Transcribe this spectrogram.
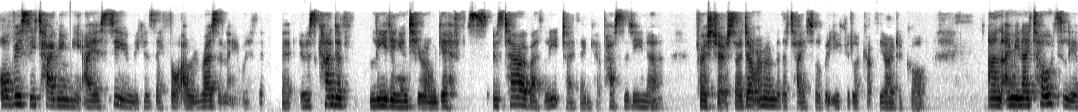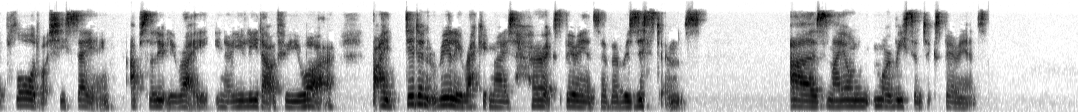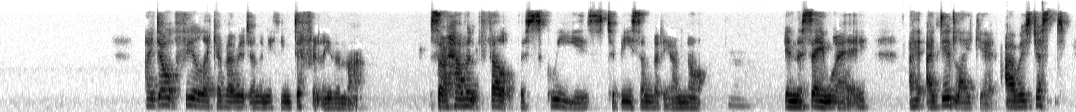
Obviously, tagging me, I assume, because they thought I would resonate with it. It was kind of leading into your own gifts. It was Tara Beth Leach, I think, at Pasadena First Church. So I don't remember the title, but you could look up the article. And I mean, I totally applaud what she's saying. Absolutely right. You know, you lead out of who you are. But I didn't really recognize her experience of a resistance as my own more recent experience. I don't feel like I've ever done anything differently than that. So I haven't felt the squeeze to be somebody I'm not mm. in the same way I, I did like it. I was just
